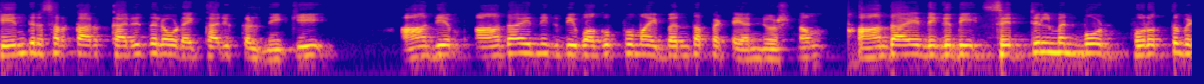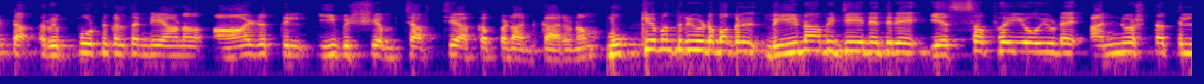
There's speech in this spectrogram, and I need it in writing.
കേന്ദ്ര സർക്കാർ കരുതലോടെ കരുക്കൾ നീക്കി. ആദ്യം ആദായ നികുതി വകുപ്പുമായി ബന്ധപ്പെട്ട അന്വേഷണം ആദായ നികുതി സെറ്റിൽമെന്റ് ബോർഡ് പുറത്തുവിട്ട റിപ്പോർട്ടുകൾ തന്നെയാണ് ആഴത്തിൽ ഈ വിഷയം ചർച്ചയാക്കപ്പെടാൻ കാരണം. മുഖ്യമന്ത്രിയുടെ മകൾ വീണ വിജയനെതിരെ എസ് എഫ് ഐ ഒയുടെ അന്വേഷണത്തിൽ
